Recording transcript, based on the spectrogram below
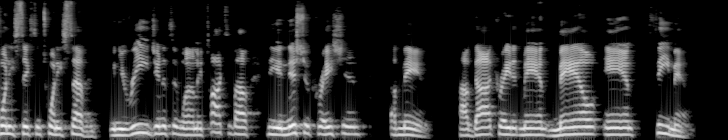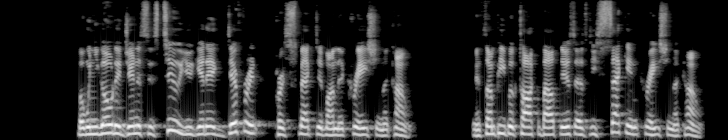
26 and 27. When you read Genesis 1, it talks about the initial creation of man, how God created man, male and female. But when you go to Genesis 2, you get a different perspective on the creation account. And some people talk about this as the second creation account.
